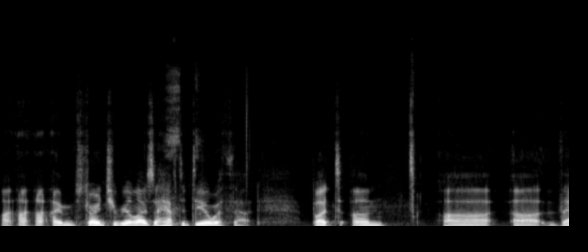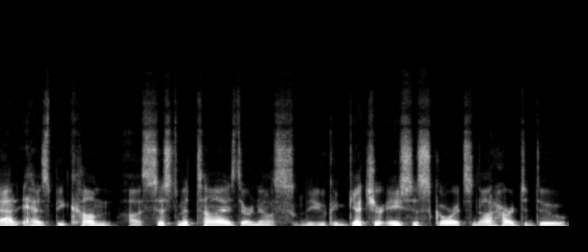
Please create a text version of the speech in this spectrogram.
I, am starting to realize I have to deal with that. But um, uh, uh, that has become uh, systematized. There are now you can get your ACEs score. It's not hard to do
